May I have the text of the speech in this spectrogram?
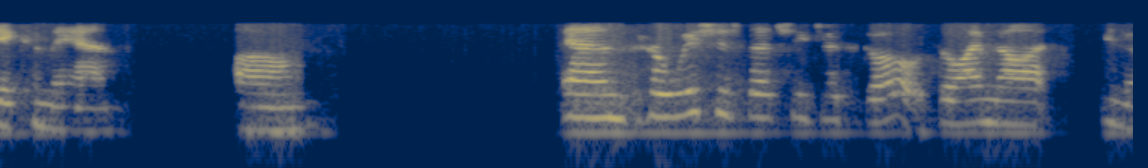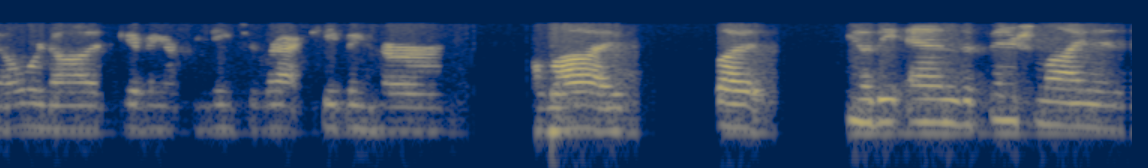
take command. Um, and her wish is that she just go. So I'm not, you know, we're not giving her feeding to, we're not keeping her alive, but you know, the end, the finish line is,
